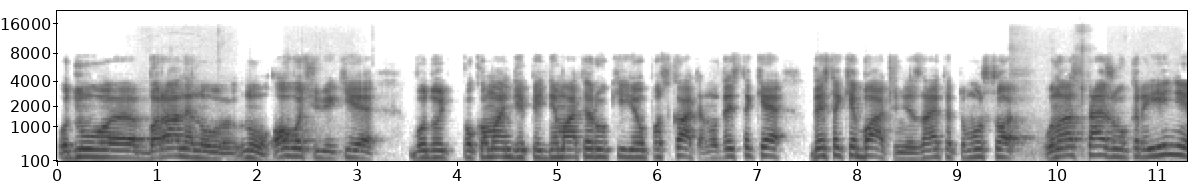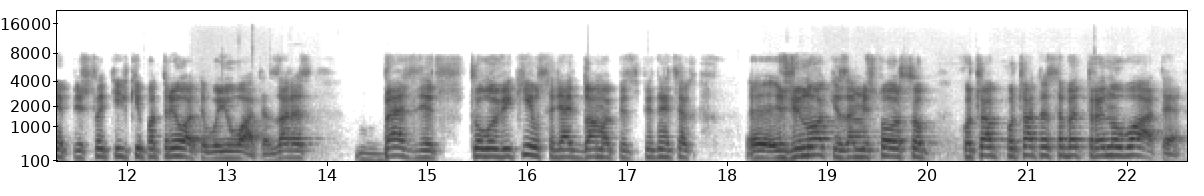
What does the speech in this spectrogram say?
одну е, баранину, ну, овочів, які будуть по команді піднімати руки і опускати. Ну, десь таке, десь таке бачення, знаєте, тому що у нас теж в Україні пішли тільки патріоти воювати. Зараз безліч чоловіків сидять вдома під спідницях жінок, і замість того, щоб хоча б почати себе тренувати,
